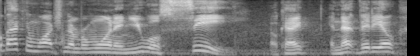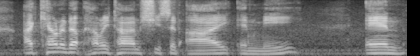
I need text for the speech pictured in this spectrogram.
Go back and watch number one and you will see, okay? In that video, I counted up how many times she said I and me. And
